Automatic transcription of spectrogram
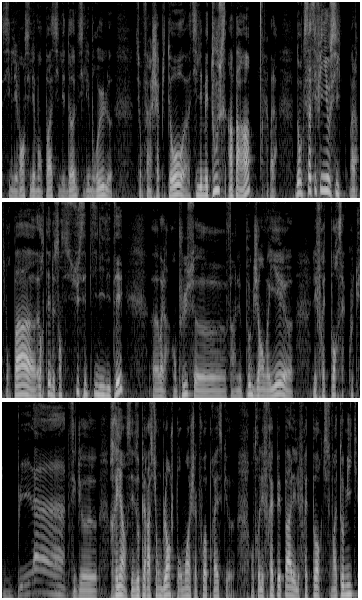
s'il les vend, s'il les vend pas, s'il les donne, s'il les brûle, si on fait un chapiteau, euh, s'il les met tous un par un. Voilà. Donc ça c'est fini aussi. Voilà. Pour pas euh, heurter de susceptibilité. Euh, voilà. En plus, euh, enfin le peu que j'ai envoyé, euh, les frais de port ça coûte une blinde. C'est que rien. C'est des opérations blanches pour moi à chaque fois presque. entre les frais PayPal et les frais de port qui sont atomiques,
